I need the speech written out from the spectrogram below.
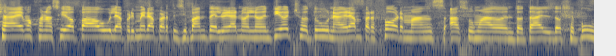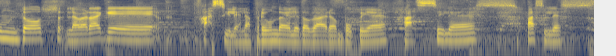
Ya hemos conocido a Pau, la primera participante del verano del 98, tuvo una gran performance, ha sumado en total 12 puntos. La verdad que fáciles las preguntas que le tocaron, Pupi, ¿eh? Fáciles, fáciles,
